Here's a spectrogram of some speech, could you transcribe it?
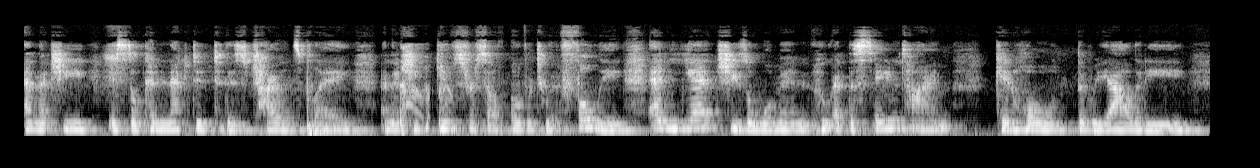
and that she is still connected to this child's play and that she gives herself over to it fully. And yet she's a woman who at the same time can hold the reality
